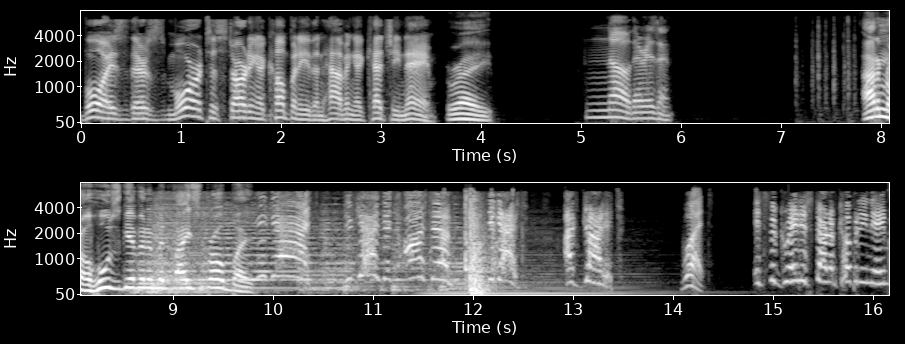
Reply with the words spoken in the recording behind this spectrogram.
boys, there's more to starting a company than having a catchy name. Right. No, there isn't. I don't know who's giving him advice, bro, but You guys! You guys, it's awesome! You guys, I've got it! What? It's the greatest startup company name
